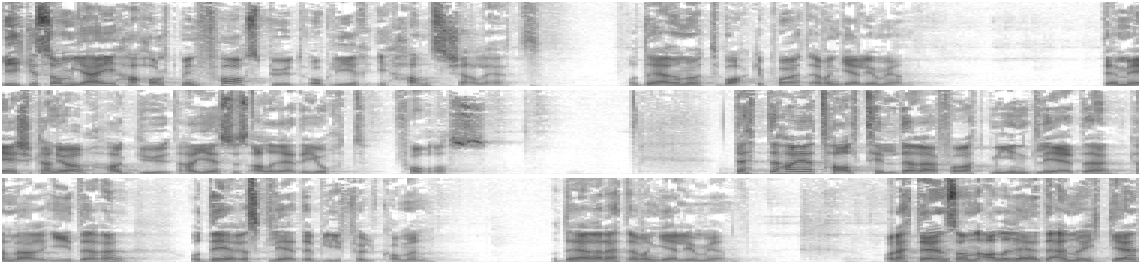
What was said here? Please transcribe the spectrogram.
Like som jeg har holdt min fars bud og blir i hans kjærlighet. Og Der er vi tilbake på et evangelium igjen. Det vi ikke kan gjøre, har, Jesus allerede gjort for oss. Dette har jeg talt til dere for at min glede kan være i dere, og deres glede blir fullkommen. Og Der er det et evangelium igjen. Og Dette er en sånn allerede, ennå ikke.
